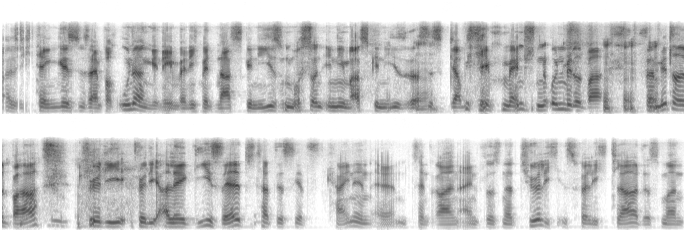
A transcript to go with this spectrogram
Also ich denke, es ist einfach unangenehm, wenn ich mit nass genießen muss und in die Maske genieße. Das ist, glaube ich, dem Menschen unmittelbar vermittelbar. Für die, für die Allergie selbst hat es jetzt keinen äh, zentralen Einfluss. Natürlich ist völlig klar, dass man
